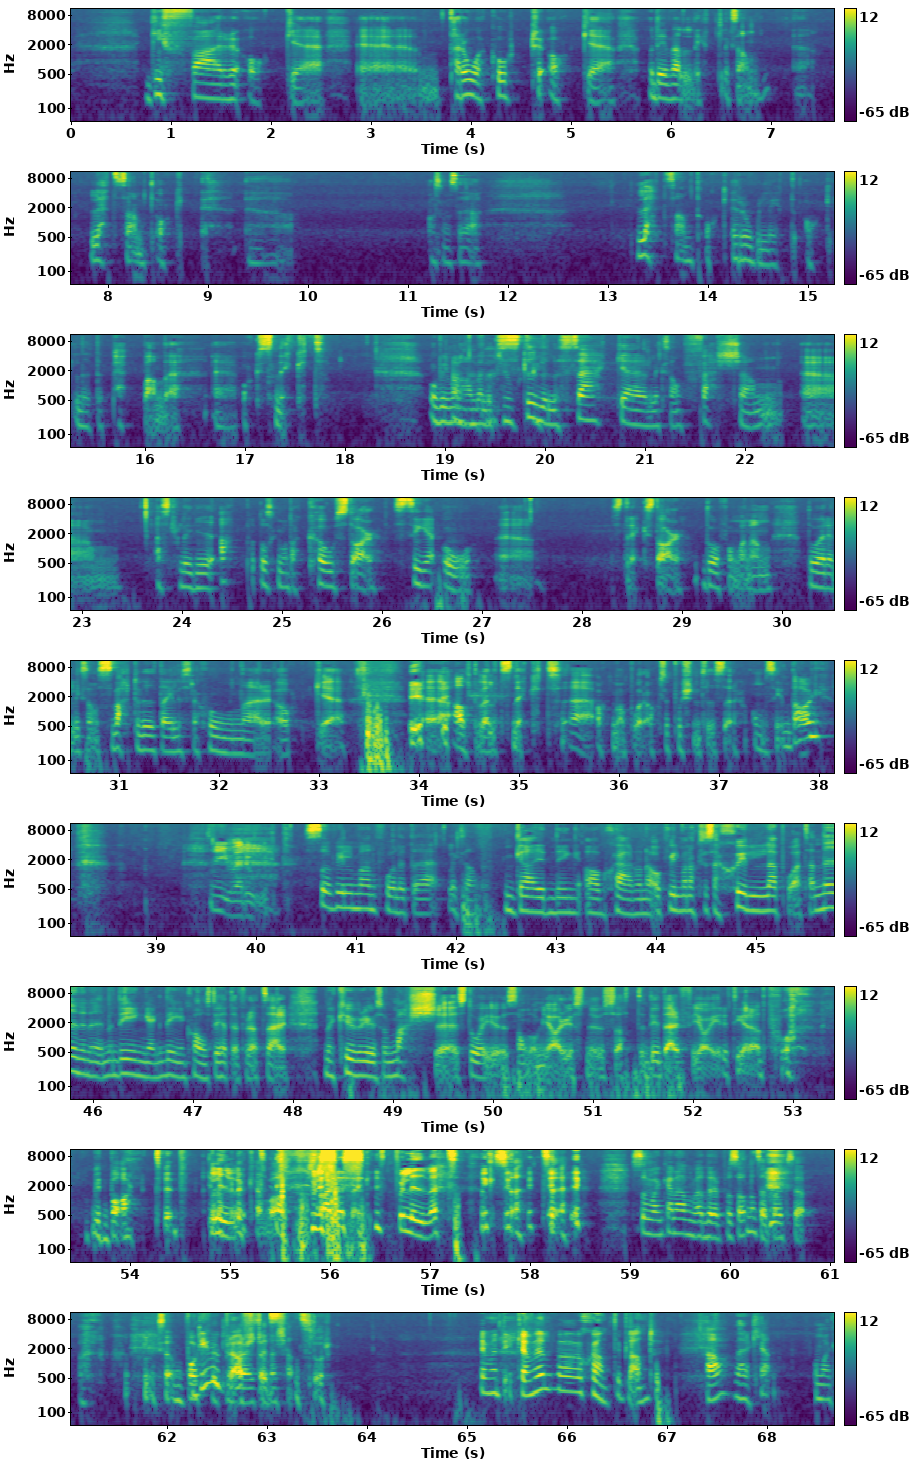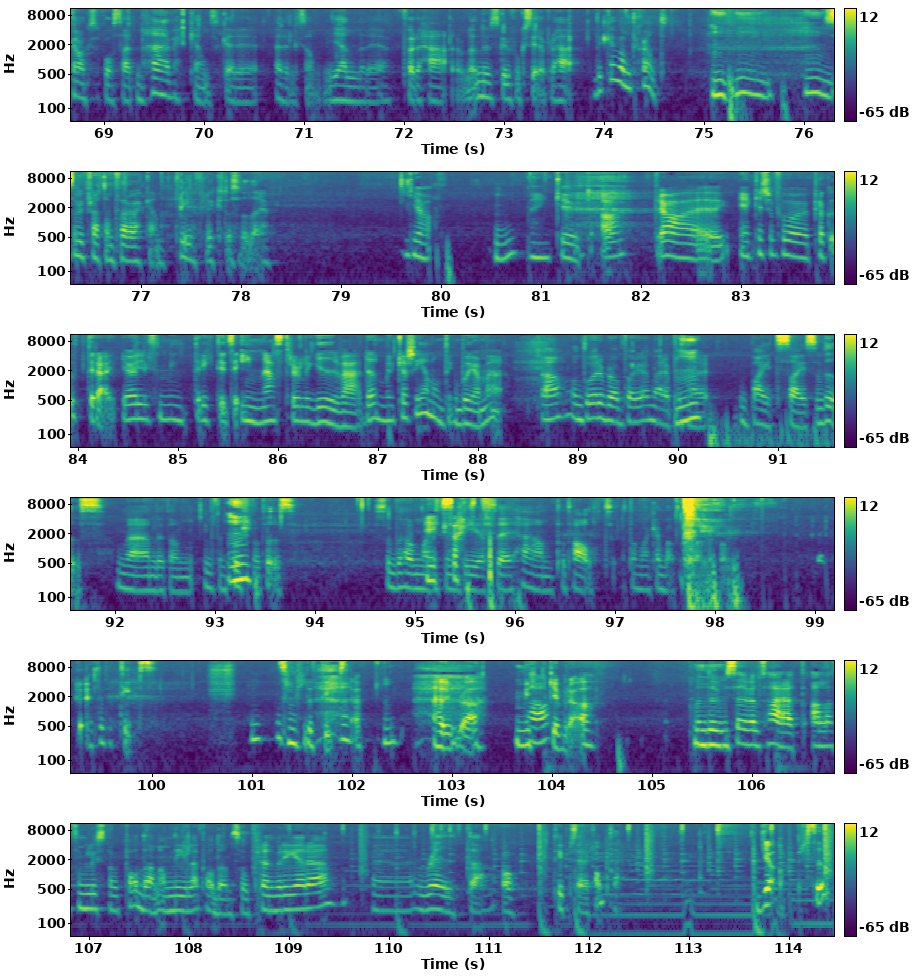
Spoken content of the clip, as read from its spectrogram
giffar och eh, eh, tarotkort och, eh, och det är väldigt liksom, eh, lättsamt och eh, eh, vad ska man säga, lättsamt och roligt och lite peppande eh, och snyggt. Och vill man ha en väldigt stilsäker liksom, fashion eh, astrologi-app, då ska man ta CoStar, C-O eh, streck star. Då, får man en, då är det liksom svartvita illustrationer och eh, eh allt väldigt snyggt. Eh, och man får också pushnotiser om sin dag. Nej, vad roligt. Så vill man få lite liksom, guidning av stjärnorna och vill man också så här, skylla på att nej, nej, nej, men det är inga, det är inga konstigheter för att så här, Merkurius och Mars eh, står ju som de gör just nu så att det är därför jag är irriterad på mitt barn, typ. Livet. Kan vara. Precis, på livet. så, att, eh, så man kan använda det på sådana sätt också. liksom bortförklara sina känslor. Ja, men det kan väl vara skönt ibland? Ja, verkligen. Och man kan också få så här, den här veckan ska det, är det liksom, gäller det för det här och nu ska du fokusera på det här. Det kan vara lite skönt. Mm -hmm. mm. Som vi pratade om förra veckan, tillflykt och så vidare. Ja, mm. men gud. Ja, bra. Jag kanske får plocka upp det där. Jag är liksom inte riktigt så inne i astrologivärlden, men det kanske är någonting att börja med. Ja, och då är det bra att börja med det på mm. bite-size-vis med en liten, liten mm. pushnotis. Så behöver man liksom inte ge sig hän totalt, utan man kan bara få liksom, ett litet tips. Som ett litet tips, ja. Mm. Det är bra. Mycket ja. bra. Men du, vi säger väl så här att alla som lyssnar på podden, om ni gillar podden, så prenumerera, eh, ratea och tipsa era kompisar. Ja, precis.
